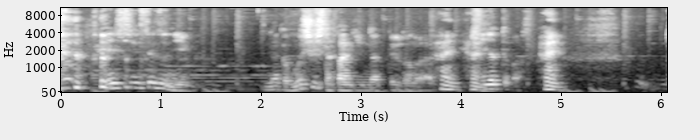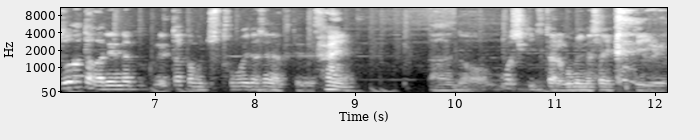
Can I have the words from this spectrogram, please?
返信せずになんか無視した感じになってるのがはい。気になってます、はい。どなたが連絡くれたかもちょっと思い出せなくてですね、はいあのもし聞いてたらごめんなさいっていう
